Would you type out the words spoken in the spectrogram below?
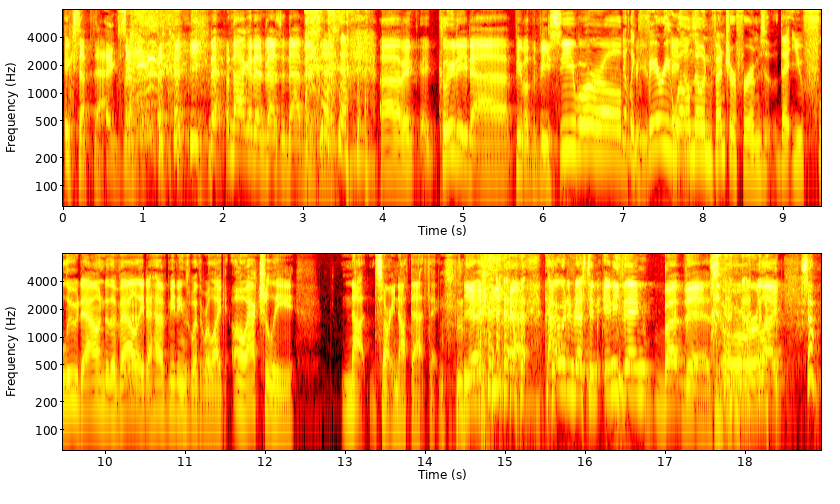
Except that. Except you know, I'm not going to invest in that business, uh, including uh, people at the VC world. Yeah, like very well known venture firms that you flew down to the valley yeah. to have meetings with were like, oh, actually, not sorry, not that thing. yeah, yeah, I would invest in anything but this, or like so.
